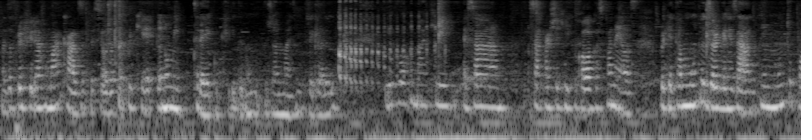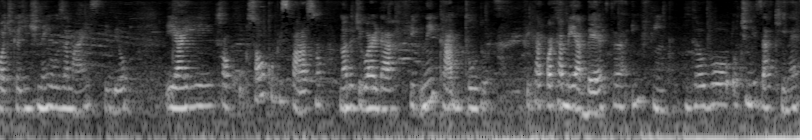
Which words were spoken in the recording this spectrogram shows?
Mas eu prefiro arrumar a casa, pessoal, até porque eu não me entrego, querida, eu jamais me entregarei. E eu vou arrumar aqui essa, essa parte aqui que eu coloco as panelas, porque tá muito desorganizado, tem muito pote que a gente nem usa mais, entendeu? E aí só, só ocupa espaço, na hora de guardar fica, nem cabe tudo, fica a porta meio aberta, enfim. Então eu vou otimizar aqui, né?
